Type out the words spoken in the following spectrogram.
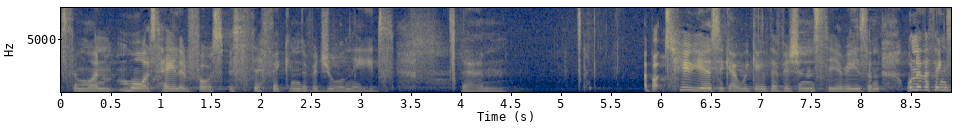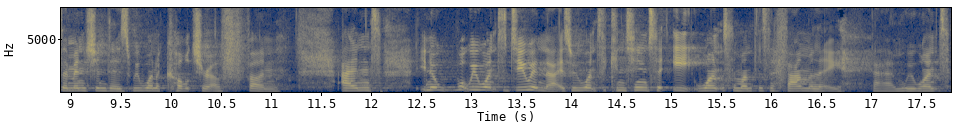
someone more tailored for specific individual needs. Um, about two years ago, we gave the Vision series, and one of the things I mentioned is we want a culture of fun. And, you know, what we want to do in that is we want to continue to eat once a month as a family. Um, we want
